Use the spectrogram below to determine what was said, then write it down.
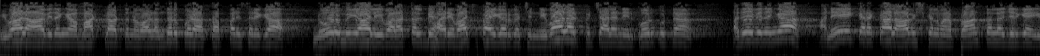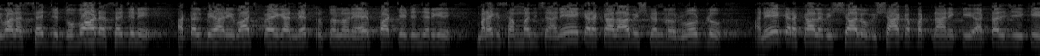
ఇవాళ ఆ విధంగా మాట్లాడుతున్న వాళ్ళందరూ కూడా తప్పనిసరిగా నోరు ముయ్యాలి. ఇవాళ అటల్ బిహారీ వాజ్పేయి గారికి వచ్చి నివాళులర్పించాలని నేను కోరుకుంటున్నాను. అదేవిధంగా అనేక రకాల ఆవిష్కరణలు మన ప్రాంతంలో జరిగాయి. ఇవాళ సెజ్ దువ్వాడ సెజ్ని అటల్ బిహారీ వాజ్పేయి గారి నేతృత్వంలోనే ఏర్పాటు చేయడం జరిగింది. మనకి సంబంధించిన అనేక రకాల ఆవిష్కరణలు రోడ్లు అనేక రకాల విషయాలు విశాఖపట్నానికి అటల్జీకి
